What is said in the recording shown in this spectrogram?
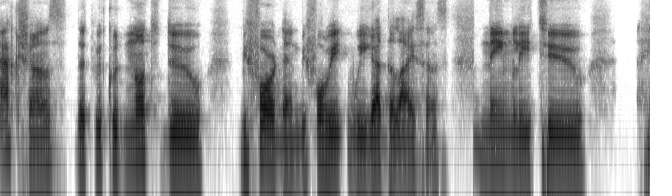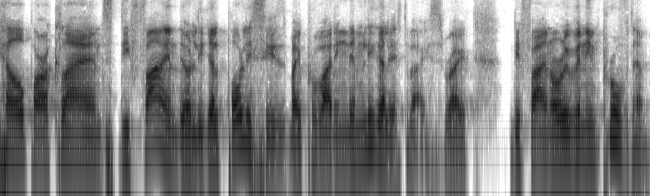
actions that we could not do before then, before we, we got the license, namely to help our clients define their legal policies by providing them legal advice, right? Define or even improve them.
